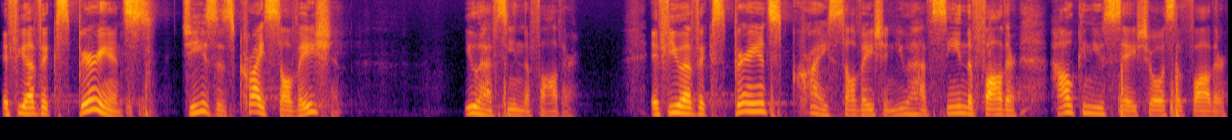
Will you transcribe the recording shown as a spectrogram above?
If you have experienced Jesus Christ's salvation, you have seen the Father. If you have experienced Christ's salvation, you have seen the Father. How can you say, Show us the Father?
